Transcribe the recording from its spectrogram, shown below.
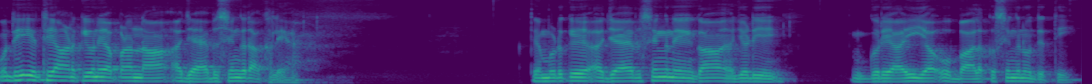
ਉਹਦੇ ਇੱਥੇ ਆਣ ਕੇ ਉਹਨੇ ਆਪਣਾ ਨਾਂ ਅਜੈਬ ਸਿੰਘ ਰੱਖ ਲਿਆ। ਤੇ ਮੁੜ ਕੇ ਅਜੈਬ ਸਿੰਘ ਨੇ ਗਾਂ ਜਿਹੜੀ ਗੁਰਿਆਈ ਆ, ਉਹ ਬਾਲਕ ਸਿੰਘ ਨੂੰ ਦਿੱਤੀ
